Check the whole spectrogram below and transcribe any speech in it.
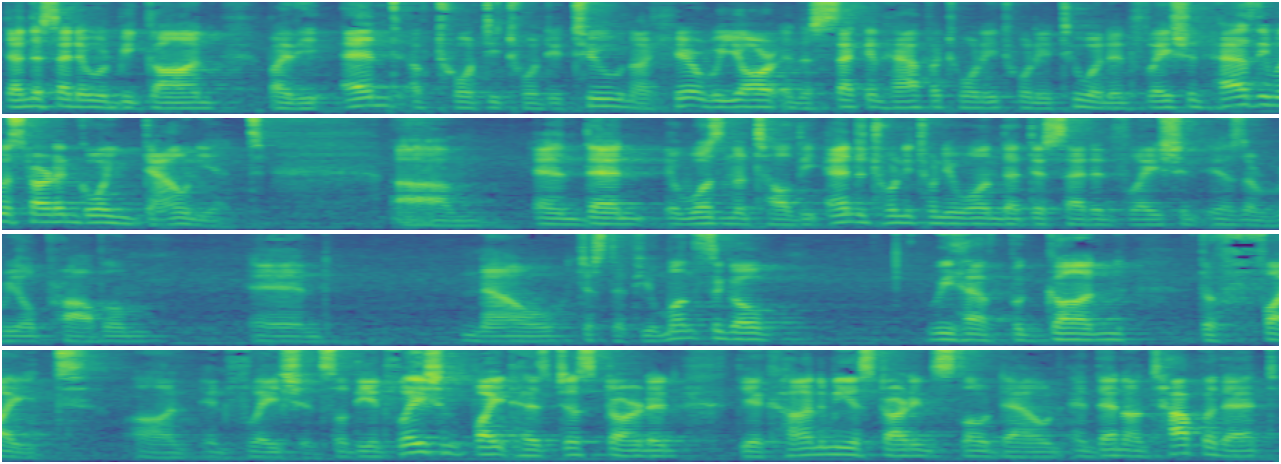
Then they said it would be gone by the end of 2022. Now here we are in the second half of 2022 and inflation hasn't even started going down yet. Um, and then it wasn't until the end of 2021 that they said inflation is a real problem. And now, just a few months ago, we have begun the fight on inflation. So the inflation fight has just started. The economy is starting to slow down. And then on top of that,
